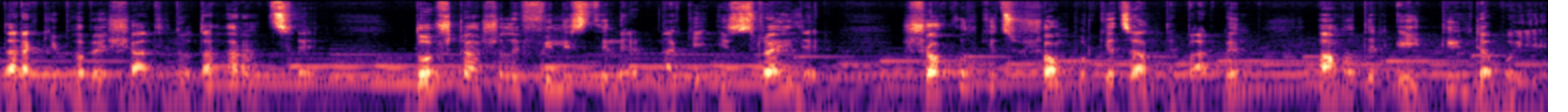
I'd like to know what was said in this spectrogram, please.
তারা কীভাবে স্বাধীনতা হারাচ্ছে দোষটা আসলে ফিলিস্তিনের নাকি ইসরায়েলের? সকল কিছু সম্পর্কে জানতে পারবেন আমাদের এই তিনটা বইয়ে।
